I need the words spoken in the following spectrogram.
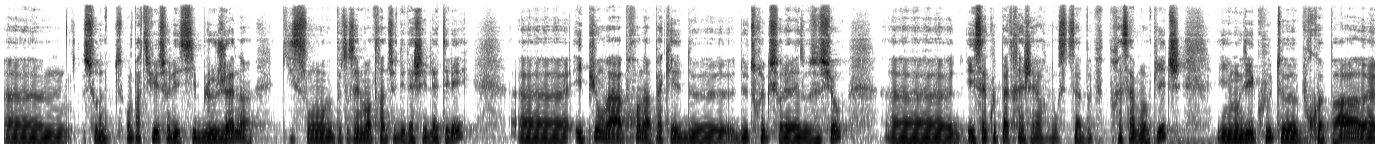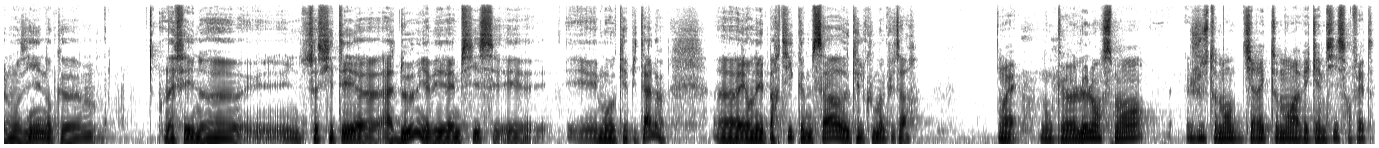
euh, en particulier sur les cibles jeunes qui sont potentiellement en train de se détacher de la télé. Euh, et puis on va apprendre un paquet de, trucs sur les réseaux sociaux et ça coûte pas très cher. Donc c'est à peu près ça mon pitch. Et ils m'ont dit écoute pourquoi pas, allons-y. Donc on a fait une, une, société à deux. Il y avait M6 et, et moi au capital. et on est parti comme ça quelques mois plus tard. Ouais, donc le lancement, justement directement avec M6 en fait.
